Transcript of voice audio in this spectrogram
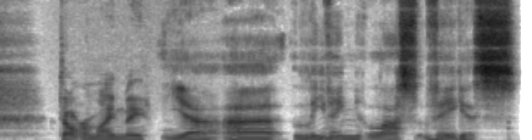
Don't remind me. yeah, uh, leaving Las Vegas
